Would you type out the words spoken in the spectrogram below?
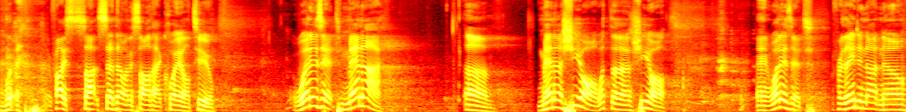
they probably saw, said that when they saw that quail, too. What is it? Manna. Um, Manna Sheol. What the Sheol? And what is it? For they did not know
